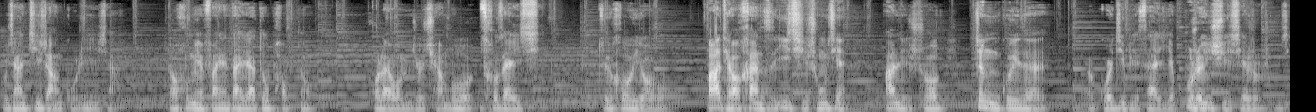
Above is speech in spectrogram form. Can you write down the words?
互相击掌鼓励一下，到后面发现大家都跑不动，后来我们就全部凑在一起，最后有八条汉子一起冲线。按理说正规的国际比赛也不允许携手冲线，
